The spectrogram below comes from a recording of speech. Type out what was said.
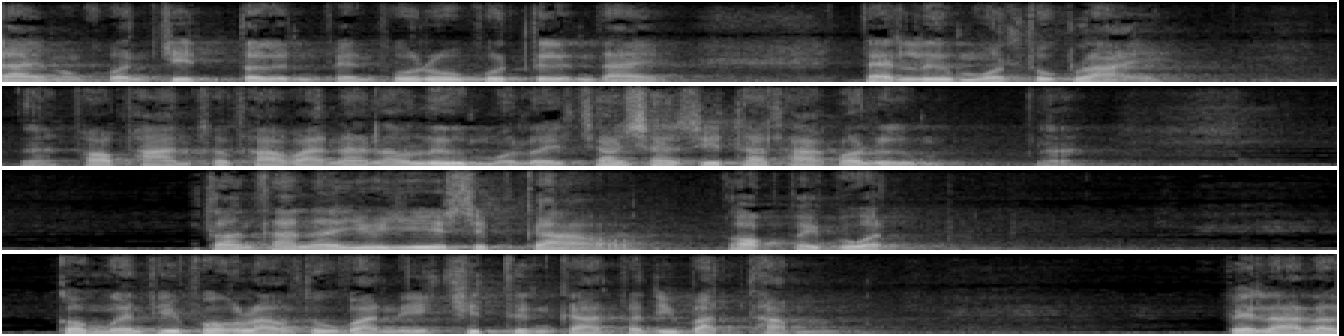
ได้ บางคนจิตตื่น เป็นผู้รู้ผู้ตื่นได้ แต่ลืมหมดทุกหลายนะพอผ่านสภาวะนั้นแล้วลืมหมดเลย เจ้าชายสิทธัตถะก็ลืมนะตอนท่านอายุยี่สิบเก้าออกไปบวชก็เหมือนที่พวกเราทุกวันนี้คิดถึงการปฏิบัติธรรม เวลาเรา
